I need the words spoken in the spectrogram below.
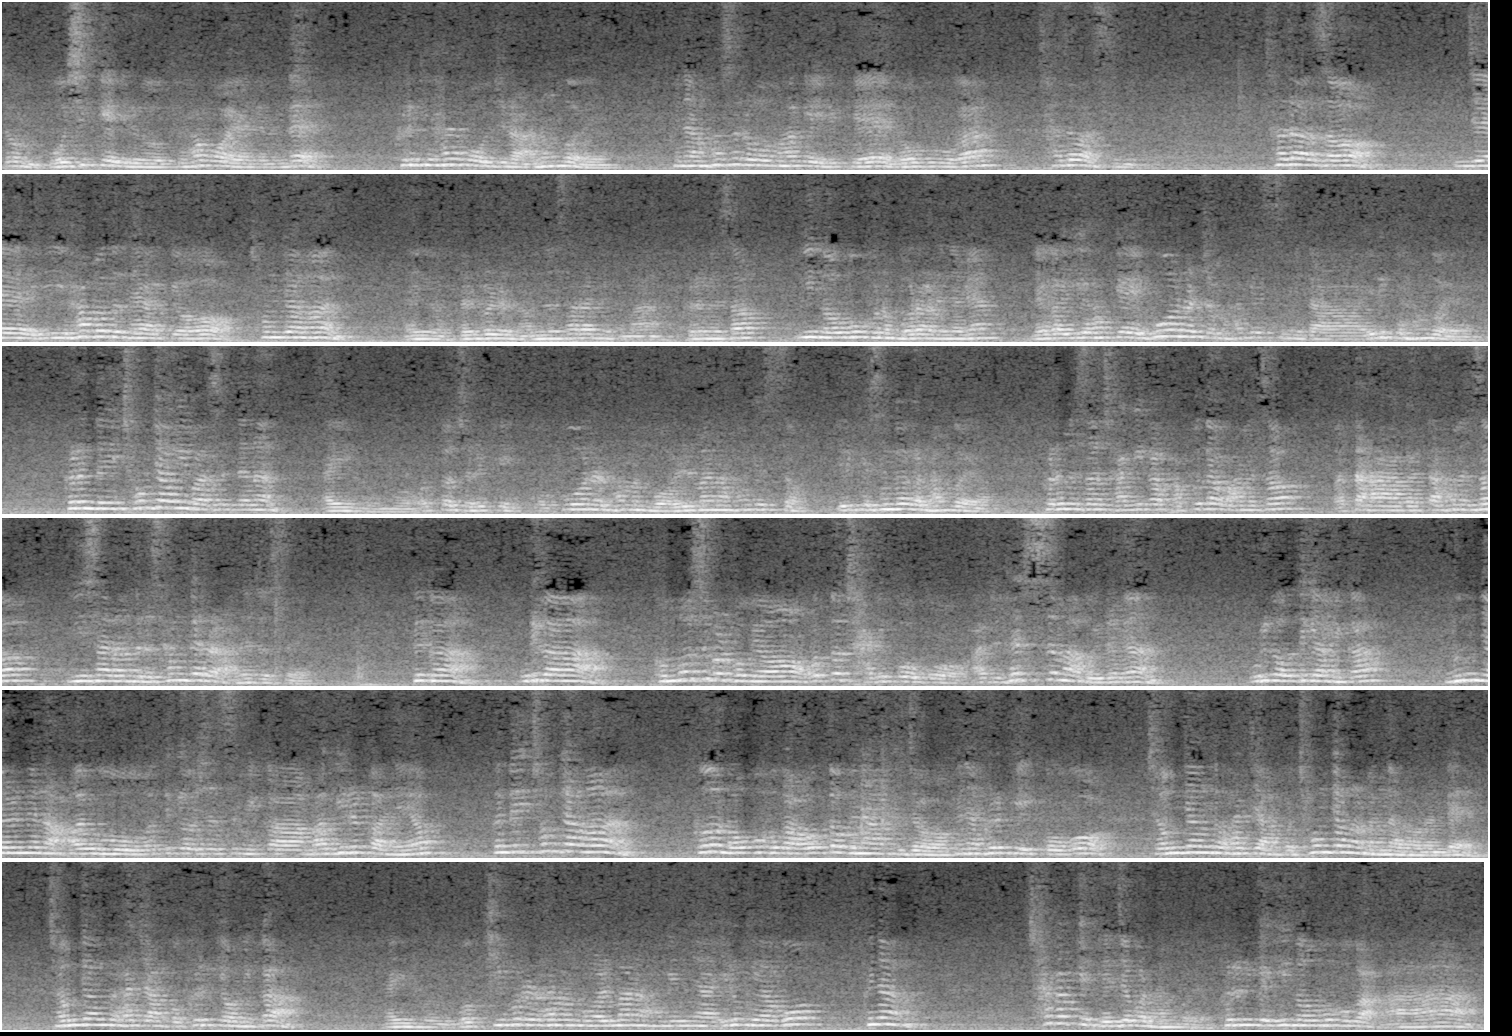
좀 멋있게 이렇게 하고 와야 되는데 그렇게 하고 오지를 않은 거예요. 그냥 허스름하게 이렇게 노부부가 찾아왔습니다. 찾아와서 이제 이 하버드 대학교 총장은 에휴 별볼일 없는 사람이구만 그러면서 이 노부부는 뭐라 그러냐면 내가 이 학교에 후원을 좀 하겠습니다 이렇게 한 거예요. 그런데 이 총장이 봤을 때는 아이고 뭐 옷도 저렇게 입고 후원을 하면 뭐 얼마나 하겠어 이렇게 생각을 한 거예요. 그러면서 자기가 바쁘다고 하면서 왔다 갔다 하면서 이 사람들을 상대를 안 해줬어요. 그러니까 우리가 겉모습을 보면 옷도 잘 입고 오고 아주 헬스하고 이러면 우리가 어떻게 합니까? 문 열면 아이고 어떻게 오셨습니까? 막 이럴 거 아니에요? 근데 이 총장은 그 노부부가 옷도 그냥 그저 그냥 그렇게 입고 오고 정장도 하지 않고 총장을 만나러 오는데 정장도 하지 않고 그렇게 오니까 아이고 뭐 기부를 하면 뭐 얼마나 하겠냐 이렇게 하고 그냥 차갑게 대접을 한 거예요. 그러니까 이 노부부가 아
